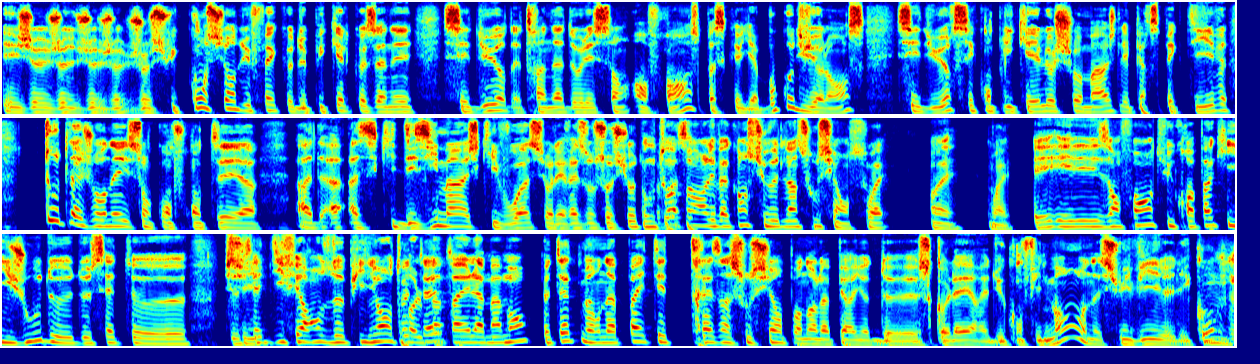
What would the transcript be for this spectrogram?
Et je, je, je, je, je suis conscient du fait que depuis quelques années, c'est dur d'être un adolescent en France parce qu'il y a beaucoup de violence. C'est dur, c'est compliqué, le chômage, les perspectives. Toute la journée, ils sont confrontés à, à, à ce qui, des images qu'ils voient sur les réseaux sociaux. Donc toi, pendant les vacances, tu veux de l'insouciance. Ouais. Ouais. Ouais. Et, et les enfants, tu crois pas qu'ils jouent de, de cette euh, de Si. cette différence d'opinion entre le papa et la maman? Peut-être, mais on n'a pas été très insouciant pendant la période de scolaire et du confinement. On a suivi les cours. Mm. Je,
